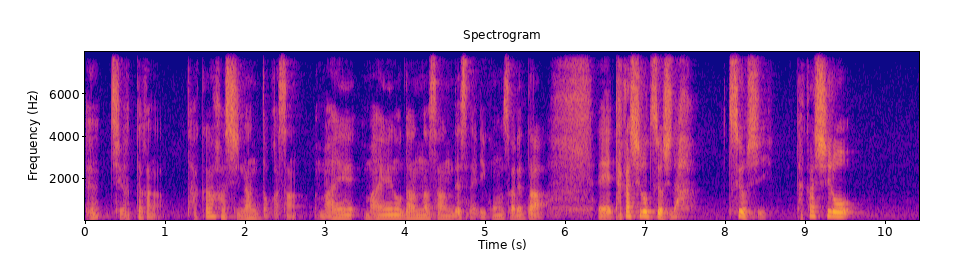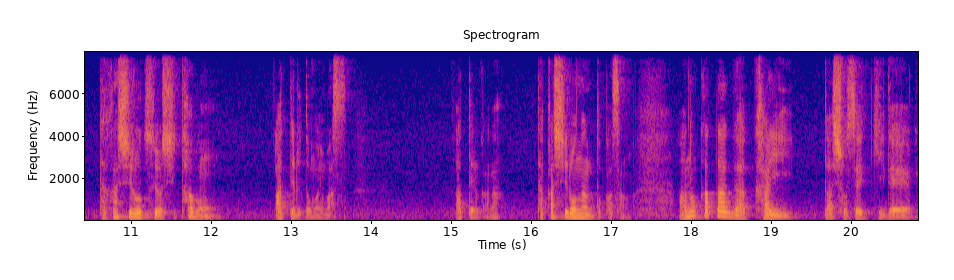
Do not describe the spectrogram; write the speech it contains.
え？違ったかな？高橋なんとかさん。前前の旦那さんですね。離婚された、えー、高城剛だ。剛？高城高城剛多分合ってると思います。合ってるかな？高城なんとかさん。あの方が書いた書籍で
